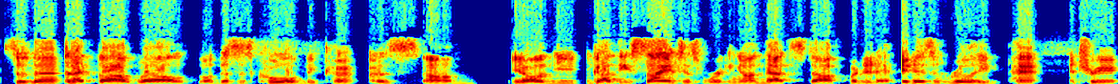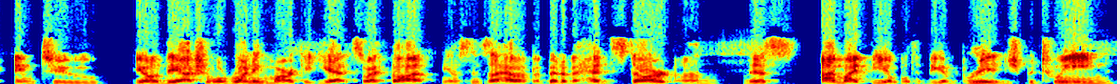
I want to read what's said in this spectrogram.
So then I thought, well, well, this is cool because um, you know, you've got these scientists working on that stuff, but it, it isn't really penetrating to, you know, the actual running market yet. So I thought, you know, since I have a bit of a head start on this, I might be able to be a bridge between,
